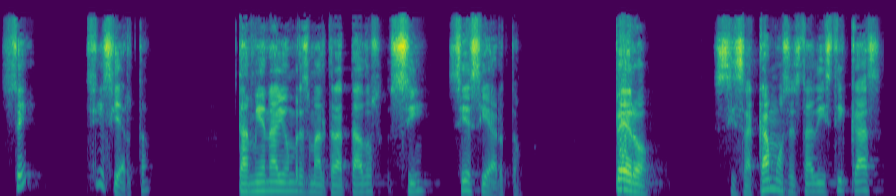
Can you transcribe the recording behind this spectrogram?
Sí, sí es cierto. También hay hombres maltratados, sí, sí es cierto. Pero si sacamos estadísticas,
